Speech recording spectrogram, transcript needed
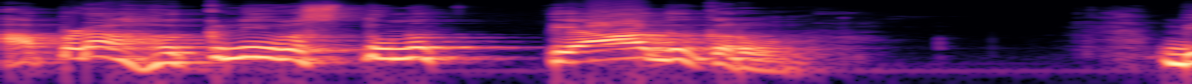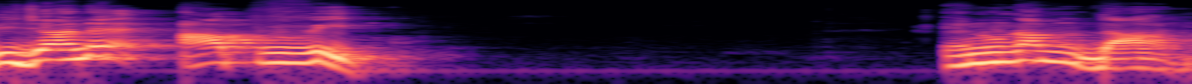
આપણા હકની વસ્તુનો ત્યાગ કરવો બીજાને આપવી. એનું નામ દાન.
